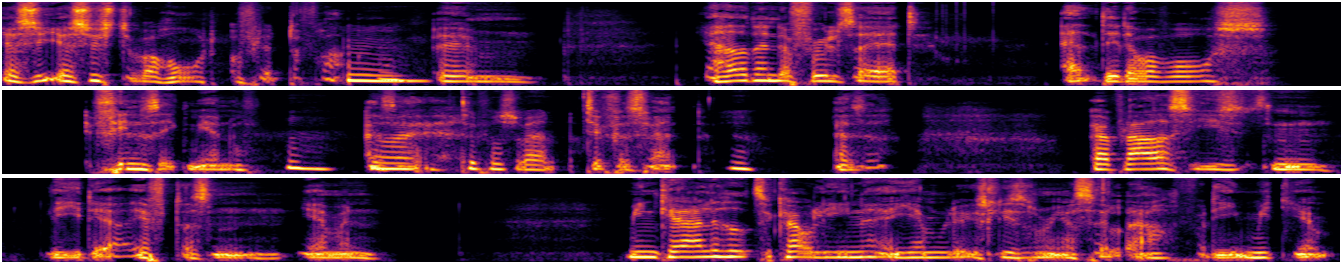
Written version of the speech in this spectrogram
jeg, sy- jeg synes, det var hårdt at flytte derfra. Mm. Øhm, jeg havde den der følelse af, at alt det, der var vores, findes ikke mere nu. Mm. Altså, Nej. Det forsvandt. det forsvandt. Ja. Altså, og jeg plejede at sige sådan, lige der efter sådan, jamen, min kærlighed til Karoline er hjemløs, ligesom jeg selv er, fordi mit hjem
